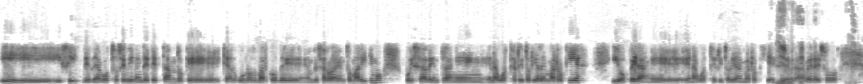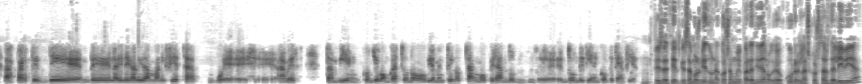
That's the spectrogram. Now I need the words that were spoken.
y, sí, desde agosto se vienen detectando que, que algunos barcos de, de salvamento marítimo pues se adentran en, en aguas territoriales marroquíes y operan eh, en aguas territoriales marroquíes. a ver, eso, aparte de, de la ilegalidad manifiesta, pues, a ver, también conlleva un gasto, ¿no? Obviamente no están operando eh, donde tienen competencia. Es decir, que estamos viendo una cosa muy parecida a lo que ocurre en las costas de Libia,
